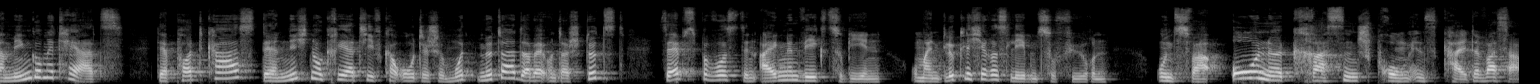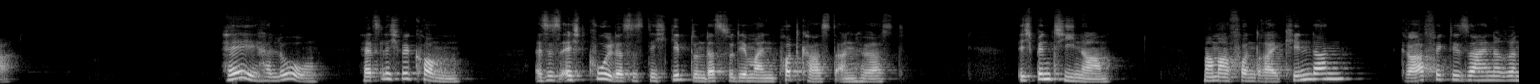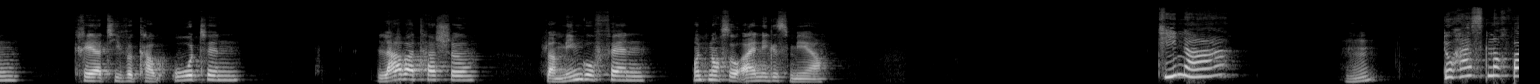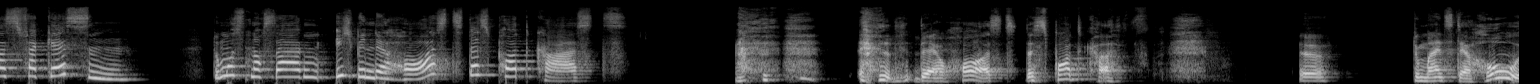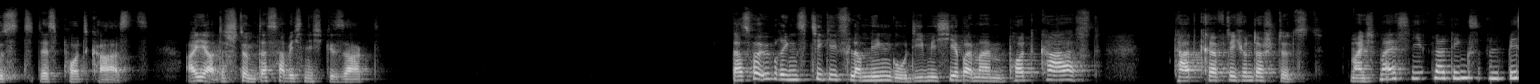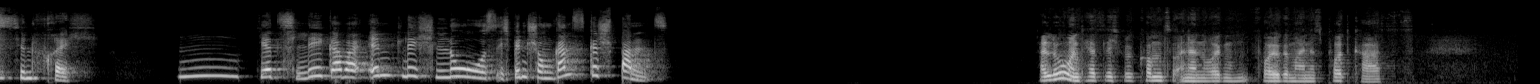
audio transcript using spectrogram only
Flamingo mit Herz, der Podcast, der nicht nur kreativ chaotische Mut Mütter dabei unterstützt, selbstbewusst den eigenen Weg zu gehen, um ein glücklicheres Leben zu führen. Und zwar ohne krassen Sprung ins kalte Wasser. Hey, hallo. Herzlich willkommen. Es ist echt cool, dass es dich gibt und dass du dir meinen Podcast anhörst. Ich bin Tina, Mama von drei Kindern, Grafikdesignerin, kreative Chaotin, Labertasche, Flamingo-Fan und noch so einiges mehr. Tina? Hm? Du hast noch was vergessen. Du musst noch sagen, ich bin der Horst des Podcasts. der Horst des Podcasts. Äh, Du meinst der Host des Podcasts. Ah ja, das stimmt, das habe ich nicht gesagt. Das war übrigens Tiki Flamingo, die mich hier bei meinem Podcast tatkräftig unterstützt. Manchmal ist sie allerdings ein bisschen frech. Hm, jetzt leg aber endlich los. Ich bin schon ganz gespannt. Hallo und herzlich willkommen zu einer neuen Folge meines Podcasts.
